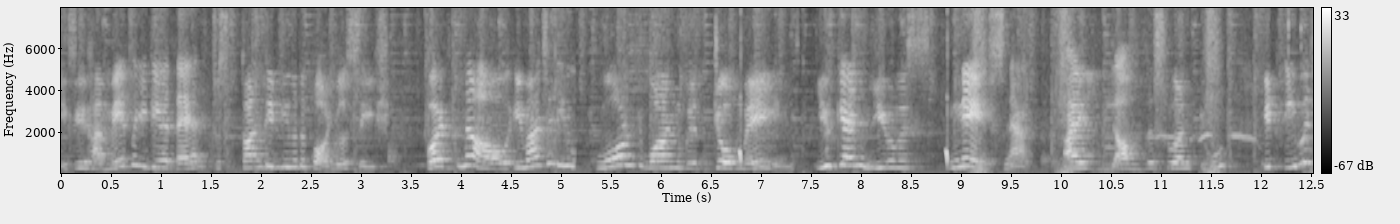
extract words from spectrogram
if you have made the idea there, just continue the conversation. But now imagine you want one with domains. You can use NameSnap. I love this one too. It even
